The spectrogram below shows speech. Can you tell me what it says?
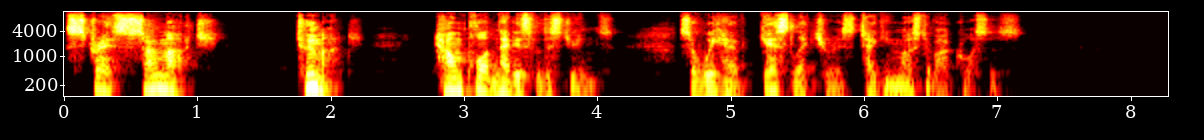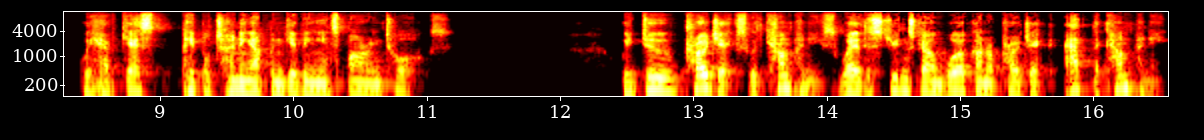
stress so much, too much, how important that is for the students. So we have guest lecturers taking most of our courses. We have guest people turning up and giving inspiring talks. We do projects with companies where the students go and work on a project at the company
